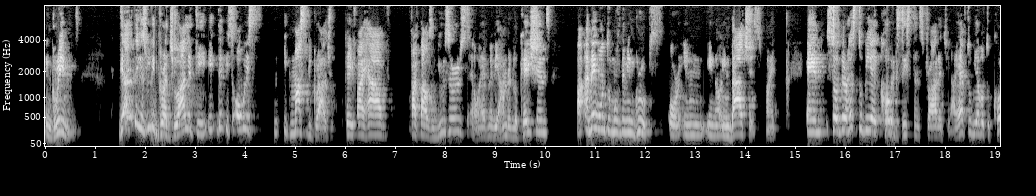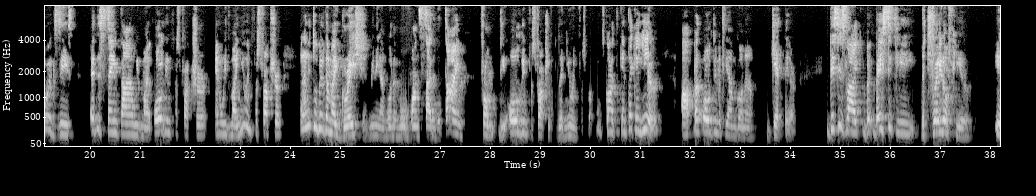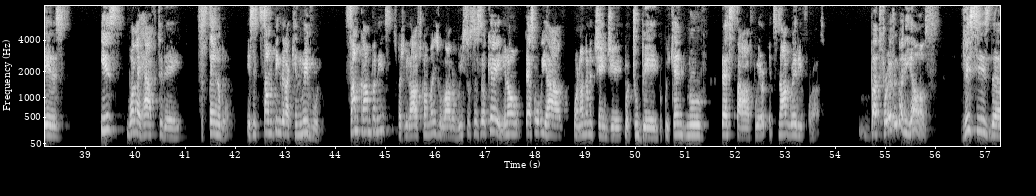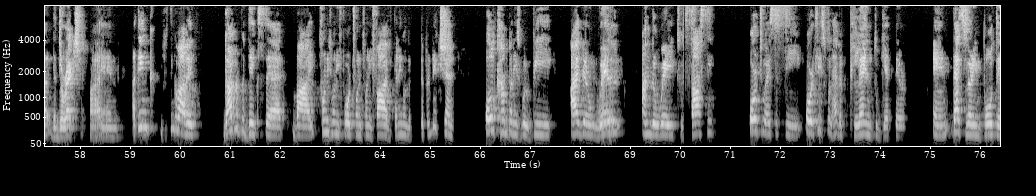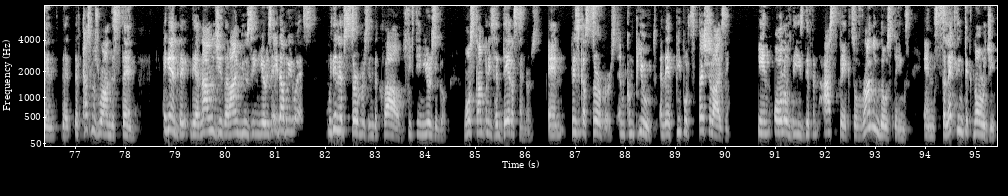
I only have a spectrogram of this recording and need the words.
agreements. The other thing is really graduality. It, it's always, it must be gradual. Okay, if I have 5,000 users or I have maybe 100 locations, I may want to move them in groups or in, you know, in batches, right? And so there has to be a coexistence strategy. I have to be able to coexist at the same time with my old infrastructure and with my new infrastructure and I need to build a migration, meaning I'm going to move one side at a time from the old infrastructure to the new infrastructure. It's going to can take a year, uh, but ultimately I'm going to get there. This is like basically the trade off here is is what I have today sustainable? Is it something that I can live with? Some companies, especially large companies with a lot of resources, okay, you know, that's what we have. We're not going to change it. We're too big. We can't move that stuff. We're, it's not ready for us. But for everybody else, this is the, the direction, right? And I think if you think about it, Gartner predicts that by 2024, 2025, depending on the, the prediction, all companies will be either well underway to SASE or to SSE, or at least will have a plan to get there. And that's very important that, that customers will understand. Again, the, the analogy that I'm using here is AWS. We didn't have servers in the cloud 15 years ago. Most companies had data centers and physical servers and compute, and they had people specializing in all of these different aspects of running those things and selecting technology.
